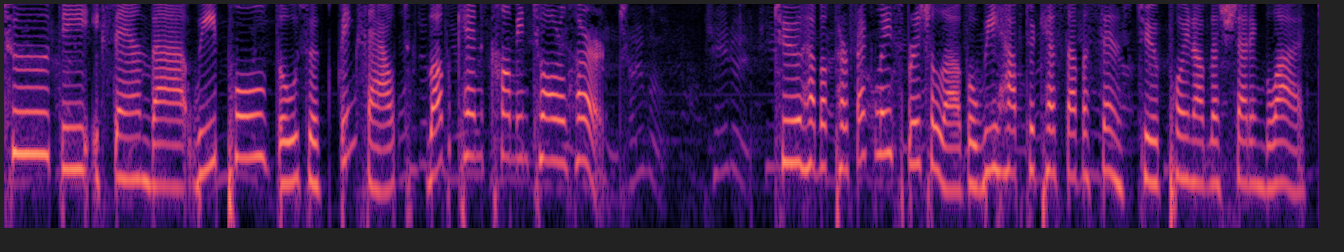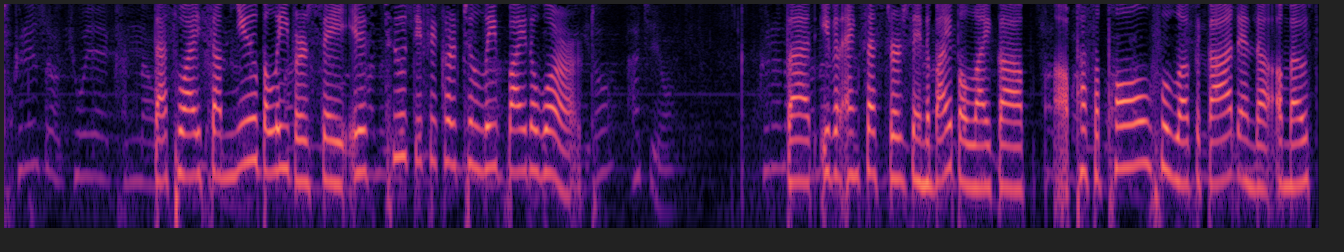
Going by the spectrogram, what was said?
to the extent that we pull those things out, love can come into our heart. To have a perfectly spiritual love, we have to cast off sins to point of the shedding blood. That's why some new believers say it is too difficult to live by the word. But even ancestors in the Bible, like uh, Apostle Paul, who loved God and the utmost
